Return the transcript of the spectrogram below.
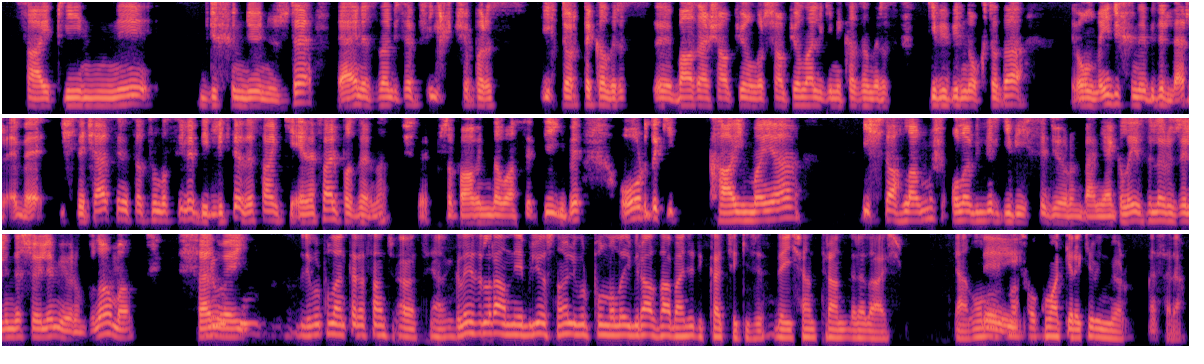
sahipliğini düşündüğünüzde ya en azından biz hep ilk üç yaparız, ilk dörtte kalırız, e, bazen şampiyon olur, Şampiyonlar Ligi'ni kazanırız gibi bir noktada olmayı düşünebilirler. E, ve işte Chelsea'nin satılmasıyla birlikte de sanki NFL pazarına işte Mustafa abinin de bahsettiği gibi oradaki kaymaya iştahlanmış olabilir gibi hissediyorum ben. Ya yani Glazer'lar özelinde söylemiyorum bunu ama Fenway Liverpool, Liverpool enteresan evet yani Glazer'ları anlayabiliyorsun ama Liverpool'un olayı biraz daha bence dikkat çekici. Değişen trendlere dair. Yani onu ee, nasıl okumak gerekir bilmiyorum mesela.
